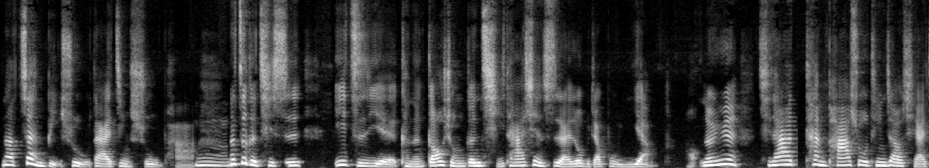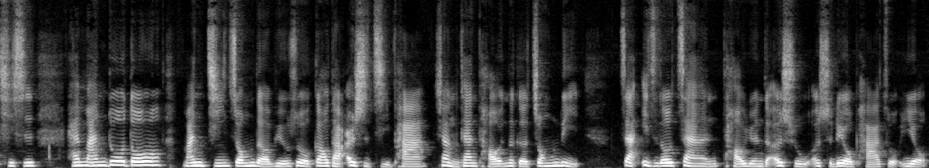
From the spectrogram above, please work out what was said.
那占比数大概近十五趴。嗯，那这个其实一直也可能高雄跟其他县市来说比较不一样。好，那因为其他看趴数听叫起来，其实还蛮多都蛮集中的，比如说有高达二十几趴，像你看桃那个中立。占一直都占桃园的二十五、二十六趴左右。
